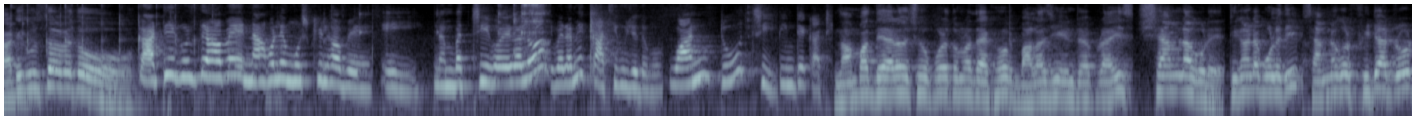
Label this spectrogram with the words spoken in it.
কাঠি বুঝতে হবে তো। কাঠি গুঁজতে হবে না হলে মুশকিল হবে। এই নাম্বার থ্রি হয়ে গেল। এবার আমি কাঠি গুঁজে দেবো। ওয়ান টু থ্রি তিনটে কাঠি। নাম্বার দেওয়া রয়েছে উপরে তোমরা দেখো বালাজি এন্টারপ্রাইজ শ্যামনগরে। ঠিকানাটা বলে দিই Shyamnagar feeder road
